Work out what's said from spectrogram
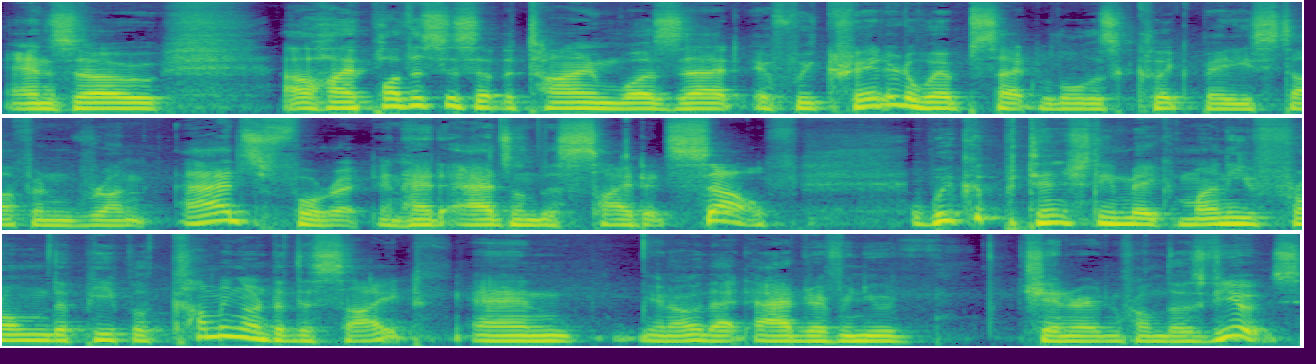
And so our hypothesis at the time was that if we created a website with all this clickbaity stuff and run ads for it and had ads on the site itself, we could potentially make money from the people coming onto the site and, you know, that ad revenue generating from those views.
